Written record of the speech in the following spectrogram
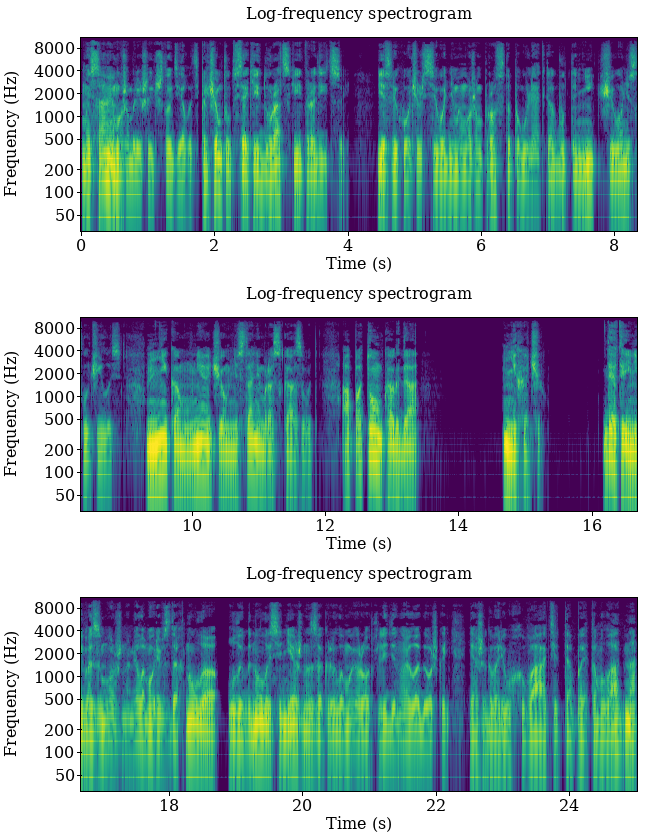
Мы сами можем решить, что делать. Причем тут всякие дурацкие традиции. Если хочешь, сегодня мы можем просто погулять, как будто ничего не случилось. Никому ни о чем не станем рассказывать. А потом, когда... Не хочу. Да это и невозможно. Меломори вздохнула, улыбнулась и нежно закрыла мой рот ледяной ладошкой. Я же говорю, хватит об этом, ладно?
